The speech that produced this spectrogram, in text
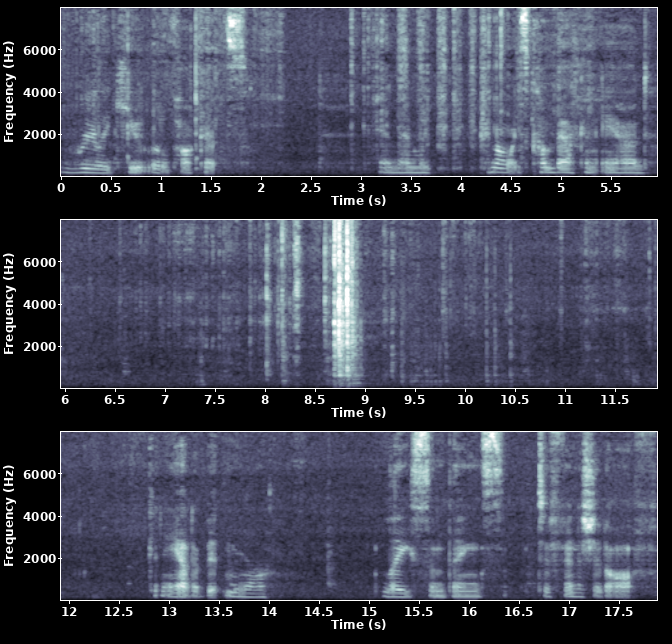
really cute little pockets. And then we can always come back and add can add a bit more lace and things to finish it off.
